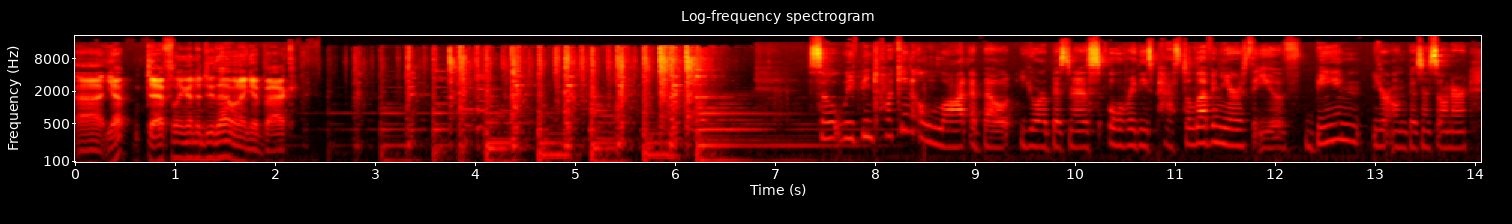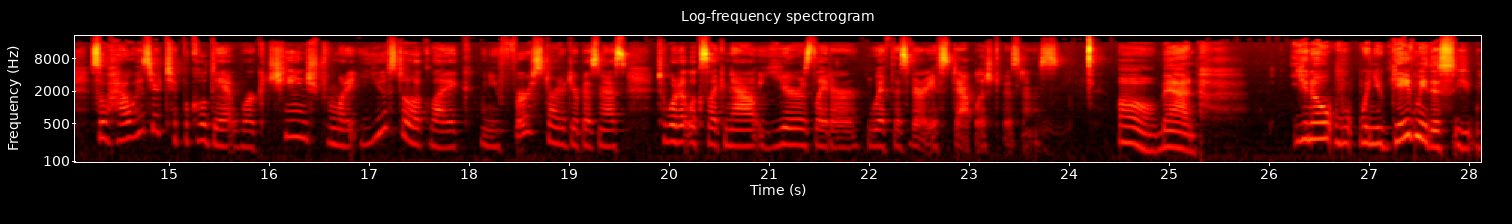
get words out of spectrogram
Uh, yep, definitely gonna do that when I get back. So, we've been talking a lot about your business over these past 11 years that you have been your own business owner. So, how has your typical day at work changed from what it used to look like when you first started your business to what it looks like now, years later, with this very established business? Oh, man. You know, when you gave me this, you,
